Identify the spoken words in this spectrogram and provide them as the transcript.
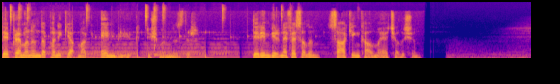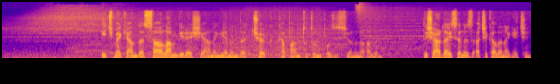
Deprem anında panik yapmak en büyük düşmanınızdır. Derin bir nefes alın, sakin kalmaya çalışın. İç mekanda sağlam bir eşyanın yanında çök, kapan, tutun pozisyonunu alın. Dışarıdaysanız açık alana geçin.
